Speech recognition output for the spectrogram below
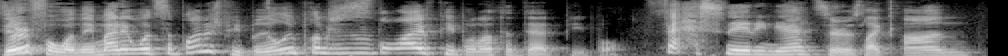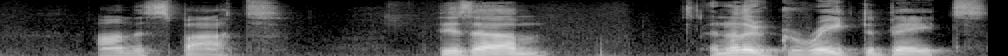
Therefore, when the Almighty wants to punish people, he only punishes the live people, not the dead people. Fascinating answers, like on, on the spot. There's um, another great debate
